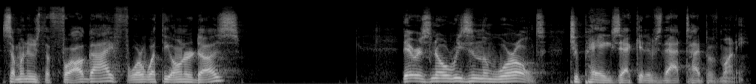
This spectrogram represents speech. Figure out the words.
someone who's the fall guy for what the owner does. There is no reason in the world to pay executives that type of money.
